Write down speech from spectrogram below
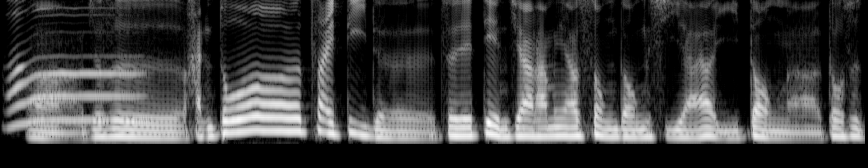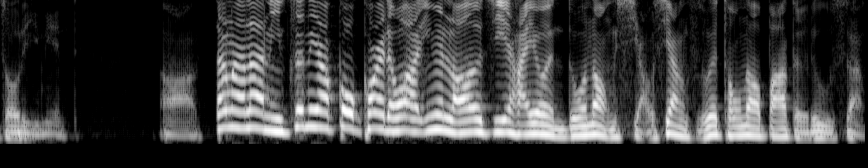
哦啊，就是很多在地的这些店家，他们要送东西啊，要移动啊，都是走里面啊。当然了，你真的要够快的话，因为劳合街还有很多那种小巷子会通到巴德路上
